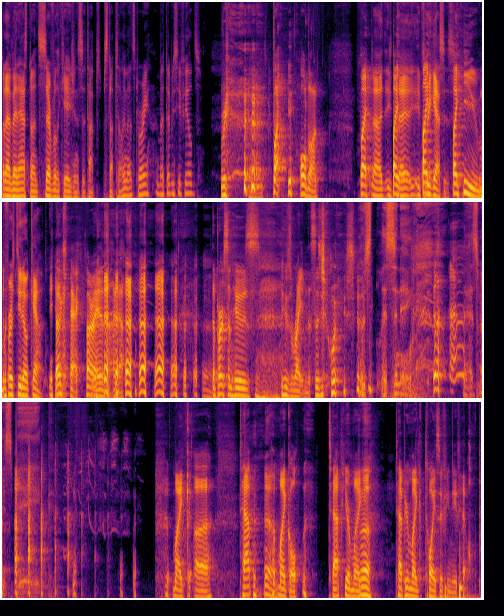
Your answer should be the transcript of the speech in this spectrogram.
but I've been asked on several occasions to top, stop telling that story about W.C. Fields. but hold on. But Uh, By- uh, three by- guesses. by whom? the first two don't count. Yeah. Okay. All right. I know. the person who's who's right in the situation. Who's listening as we speak? Mike, uh, tap Michael, tap your mic, Ugh. tap your mic twice if you need help.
